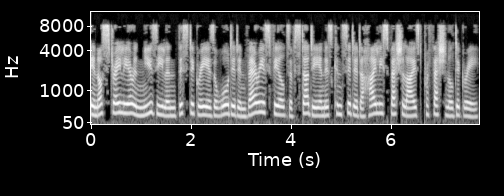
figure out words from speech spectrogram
In Australia and New Zealand this degree is awarded in various fields of study and is considered a highly specialised professional degree.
